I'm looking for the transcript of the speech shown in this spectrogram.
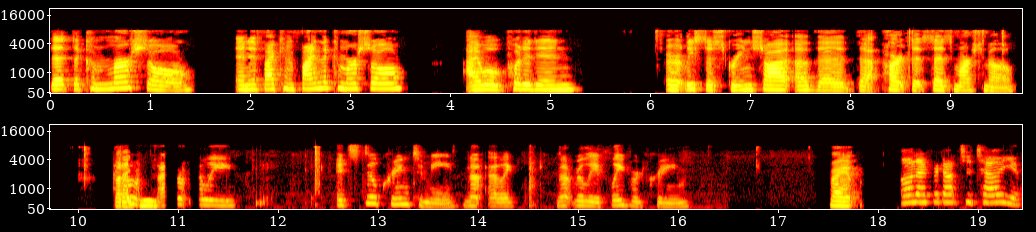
that the commercial, and if I can find the commercial, I will put it in, or at least a screenshot of the that part that says marshmallow. But I, I don't, do, I don't really. It's still cream to me. Not I like not really a flavored cream. right? Oh, and I forgot to tell you.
